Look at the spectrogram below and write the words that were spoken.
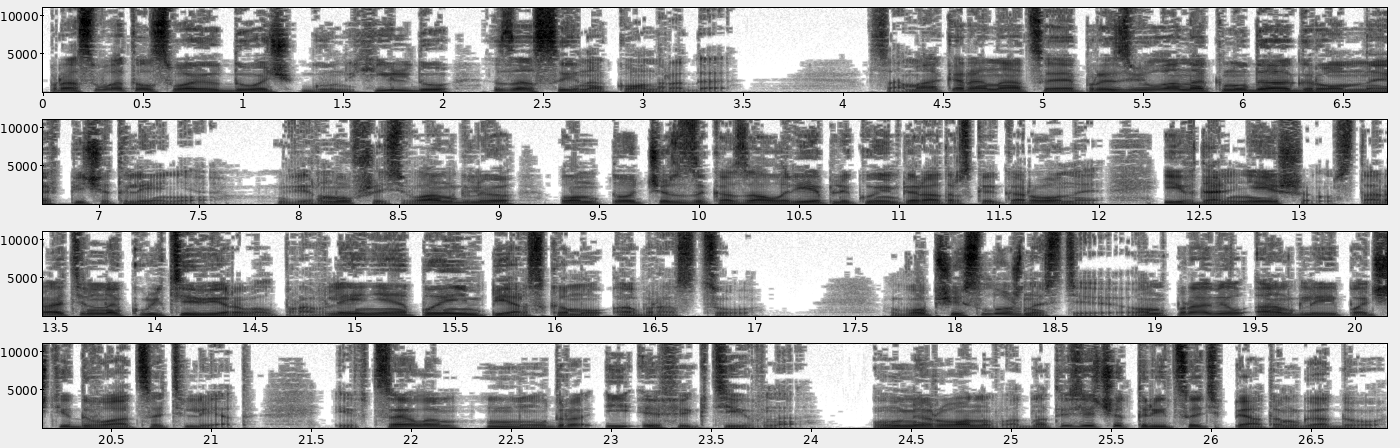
просватал свою дочь Гунхильду за сына Конрада. Сама коронация произвела на Кнуда огромное впечатление. Вернувшись в Англию, он тотчас заказал реплику императорской короны и в дальнейшем старательно культивировал правление по имперскому образцу. В общей сложности он правил Англией почти 20 лет, и в целом мудро и эффективно. Умер он в 1035 году,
